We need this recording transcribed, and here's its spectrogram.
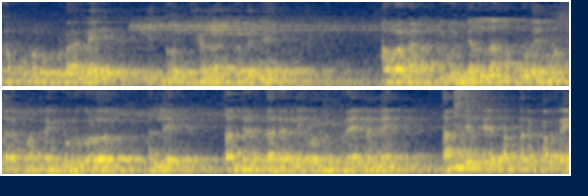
ಕಪ್ಪುಗಳು ಕೂಡ ಅಲ್ಲಿ ಇದ್ದು ಅಂತ ಹೇಳಲಾಗ್ತದೆ ಇಲ್ಲಿ ಅವಾಗ ಇವನ್ನೆಲ್ಲನೂ ಕೂಡ ಏನ್ ಮಾಡ್ತಾರಪ್ಪ ಅಂದ್ರೆ ಅಲ್ಲಿ ತಂದಿರ್ತಾರೆ ಅಲ್ಲಿ ಒಂದು ಟ್ರೈನಲ್ಲಿ ತಂದಿಟ್ಟು ಏನ್ ಮಾಡ್ತಾರಪ್ಪ ಅಂದ್ರೆ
